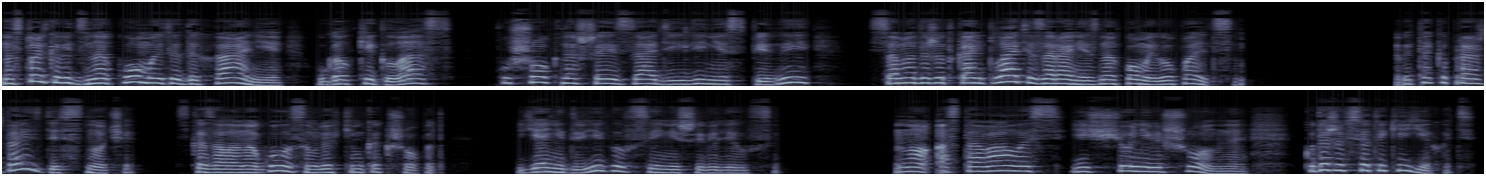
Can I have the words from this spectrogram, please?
Настолько ведь знакомо это дыхание, уголки глаз, пушок на шее сзади и линия спины, сама даже ткань платья заранее знакома его пальцем. — Вы так и прождали здесь с ночи? — сказала она голосом, легким как шепот. Я не двигался и не шевелился. Но оставалось еще нерешенное. Куда же все-таки ехать?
